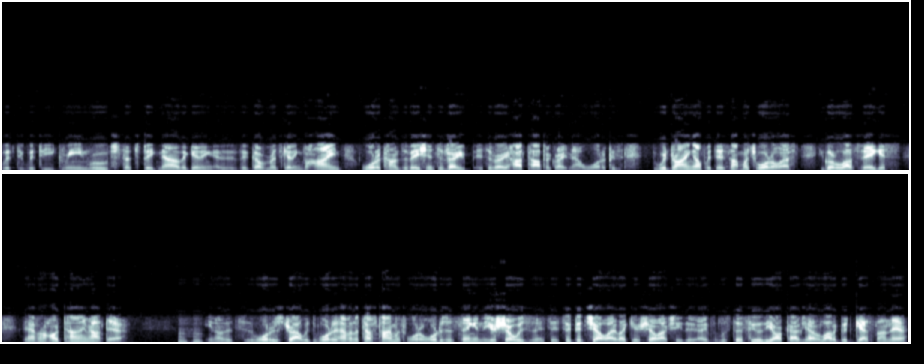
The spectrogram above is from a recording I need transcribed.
with the, with the green roofs. That's big now. They're getting uh, the government's getting behind water conservation. It's a very it's a very hot topic right now. Water because we're drying up. There's not much water left. You go to Las Vegas, they're having a hard time out there. Mm-hmm. You know, it's, the water's drought. With water having a tough time with water. Water's a thing, and your show is it's, it's a good show. I like your show actually. The, I've listened to a few of the archives. You have a lot of good guests on there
